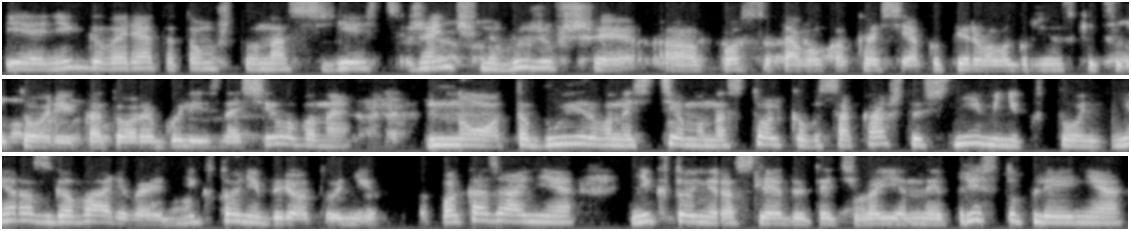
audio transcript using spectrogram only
и они говорят о том, что у нас есть женщины, выжившие а, после того, как Россия оккупировала грузинские территории, которые были изнасилованы, но табуированность темы настолько высока, что с ними никто не разговаривает, никто не берет у них показания, никто не расследует эти военные преступления.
